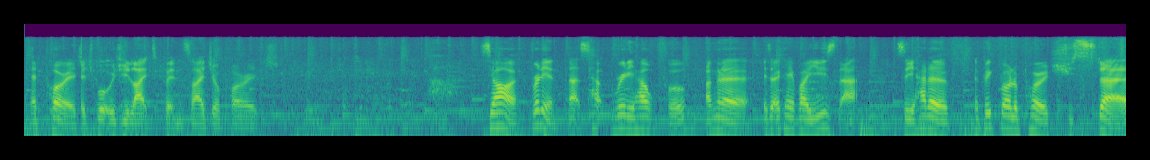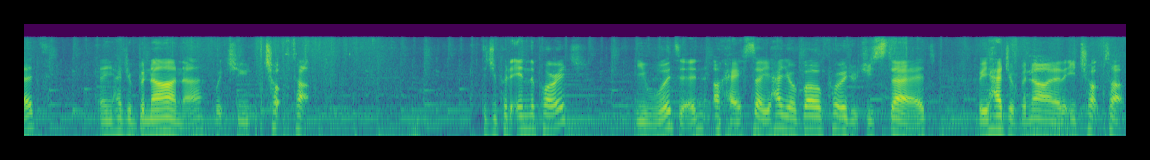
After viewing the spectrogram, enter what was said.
You had porridge. What would you like to put inside your porridge? Yeah, oh, brilliant. That's really helpful. I'm gonna. Is it okay if I use that? So you had a, a big bowl of porridge you stirred, and you had your banana which you chopped up. Did you put it in the porridge? You wouldn't. Okay, so you had your bowl of porridge which you stirred, but you had your banana that you chopped up,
